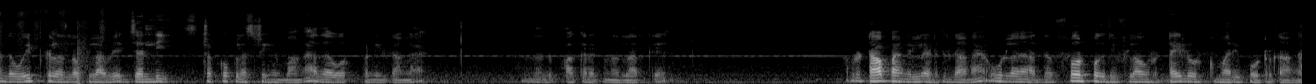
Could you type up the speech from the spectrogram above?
அந்த ஒயிட் கலரில் ஃபுல்லாகவே ஜல்லி ஸ்டக்கோ பிளாஸ்டிங்பாங்க அதை ஒர்க் பண்ணியிருக்காங்க அது பார்க்குறதுக்கு நல்லாயிருக்கு ஒரு டாப் ஆங்கிளில் எடுத்திருக்காங்க. உள்ள அந்த ஃப்ளோர் பகுதி ஃபுல்லாக ஒரு டைல் ஒர்க் மாதிரி போட்டிருக்காங்க.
